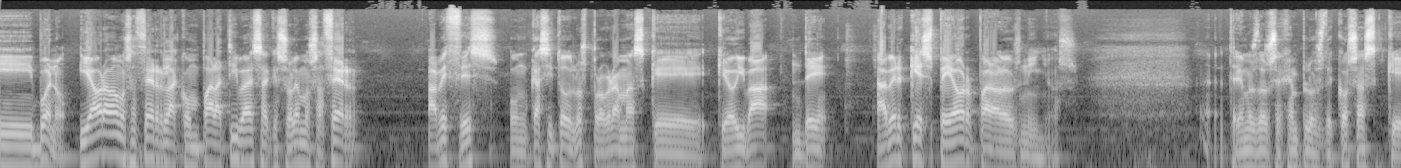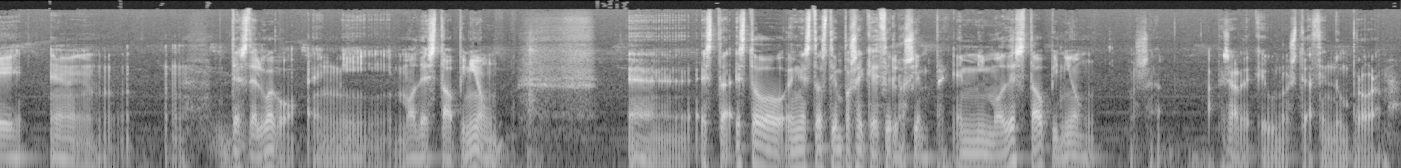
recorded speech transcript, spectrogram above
Y bueno, y ahora vamos a hacer la comparativa esa que solemos hacer a veces, o en casi todos los programas, que, que hoy va de a ver qué es peor para los niños. Eh, tenemos dos ejemplos de cosas que, eh, desde luego, en mi modesta opinión, eh, esta- esto en estos tiempos hay que decirlo siempre, en mi modesta opinión, o sea, a pesar de que uno esté haciendo un programa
